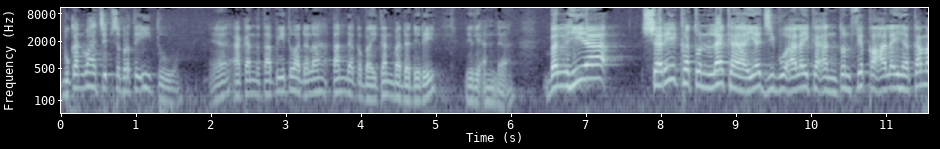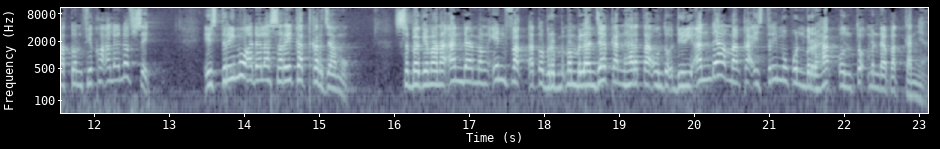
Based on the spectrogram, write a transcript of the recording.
Bukan wajib seperti itu. Ya, akan tetapi itu adalah tanda kebaikan pada diri diri Anda. Bal hiya syarikatun laka yajibu alaika an tunfiqa 'alaiha kama tunfiqa 'ala nafsik. Istrimu adalah serikat kerjamu Sebagaimana Anda menginfak atau membelanjakan harta untuk diri Anda, maka istrimu pun berhak untuk mendapatkannya.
